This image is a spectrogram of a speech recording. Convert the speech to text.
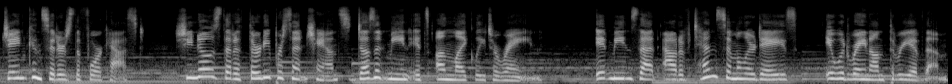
Jane considers the forecast. She knows that a 30% chance doesn't mean it's unlikely to rain. It means that out of 10 similar days, it would rain on three of them.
